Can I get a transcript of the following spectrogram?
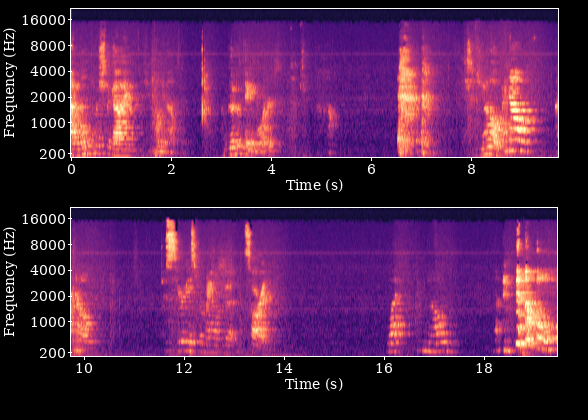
I won't push the guy if you tell me not to. I'm good with taking orders. Yo, I know. I know. Just serious for my own good. Sorry. What? No. No.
